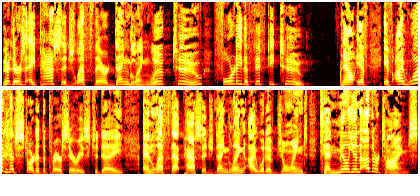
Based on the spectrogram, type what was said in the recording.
There, there's a passage left there dangling. Luke 2, 40 to 52. Now, if, if I would have started the prayer series today and left that passage dangling, I would have joined 10 million other times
